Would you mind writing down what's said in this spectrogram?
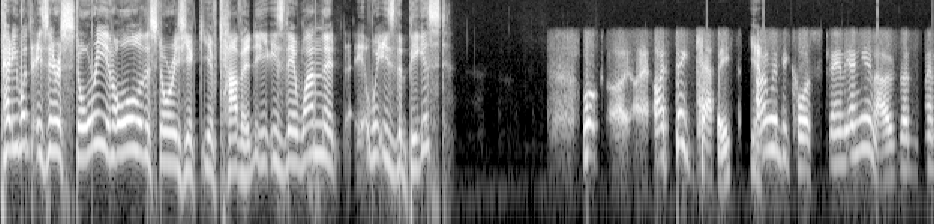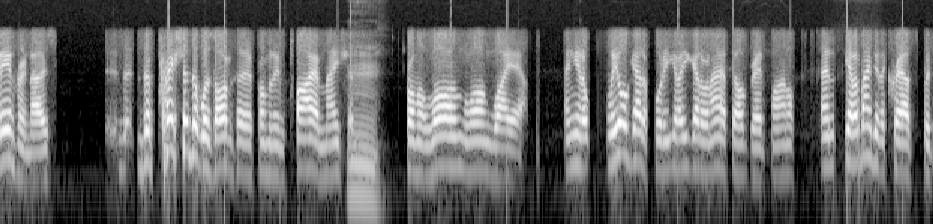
Paddy? What is there a story in all of the stories you, you've covered? Is there one that is the biggest? Look, I, I I think Cathy, Yep. only because, and, and you know, and Andrew knows, the, the pressure that was on her from an entire nation from a long, long way out. And, you know, we all go to footy, you know, you go to an AFL grand final, and, you know, maybe the crowd split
